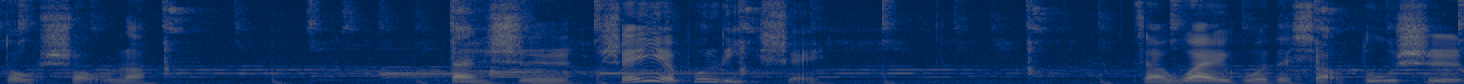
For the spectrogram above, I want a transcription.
都熟了，但是谁也不理谁。在外国的小都市，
